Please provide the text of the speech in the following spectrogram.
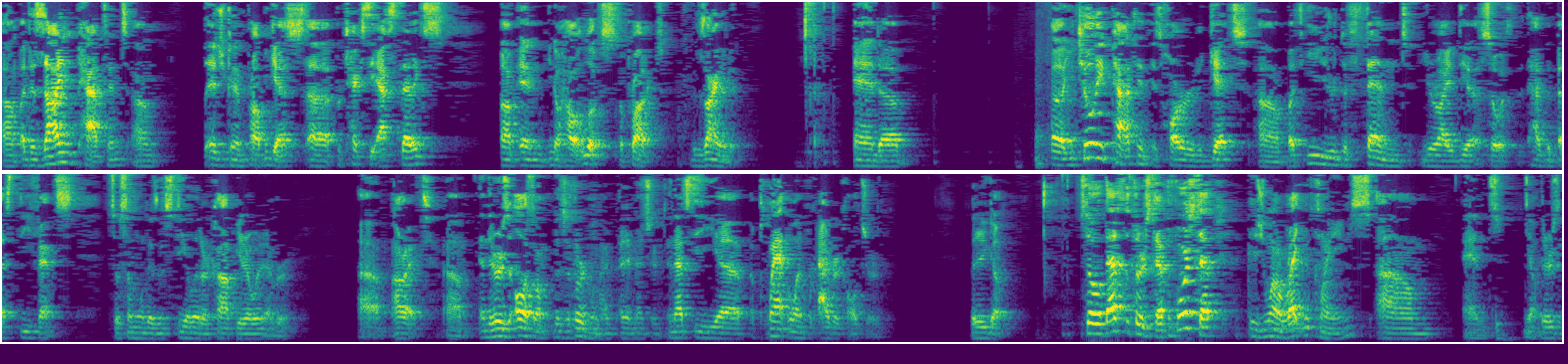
Um, a design patent, um, as you can probably guess, uh, protects the aesthetics um, and, you know, how it looks, the product, the design of it. And uh, a utility patent is harder to get, um, but it's easier to defend your idea, so it has the best defense so someone doesn't steal it or copy it or whatever. Um, all right. Um, and there is also, there's a third one I, I didn't mention, and that's the uh, plant one for agriculture. There you go. So that's the third step. The fourth step is you want to write your claims. Um, and, you know, there's, a,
